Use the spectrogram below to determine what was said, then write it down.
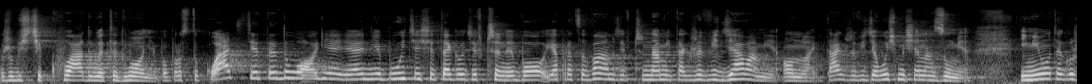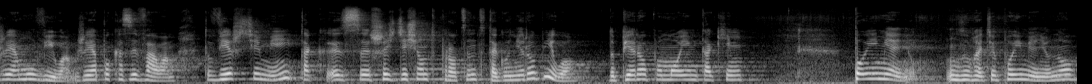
żebyście kładły te dłonie. Po prostu kładźcie te dłonie, nie, nie bójcie się tego dziewczyny, bo ja pracowałam z dziewczynami tak, że widziałam je online, tak, że widziałyśmy się na Zoomie. I mimo tego, że ja mówiłam, że ja pokazywałam, to wierzcie mi, tak z 60% tego nie robiło. Dopiero po moim takim po imieniu. No, Słuchajcie, po imieniu, no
